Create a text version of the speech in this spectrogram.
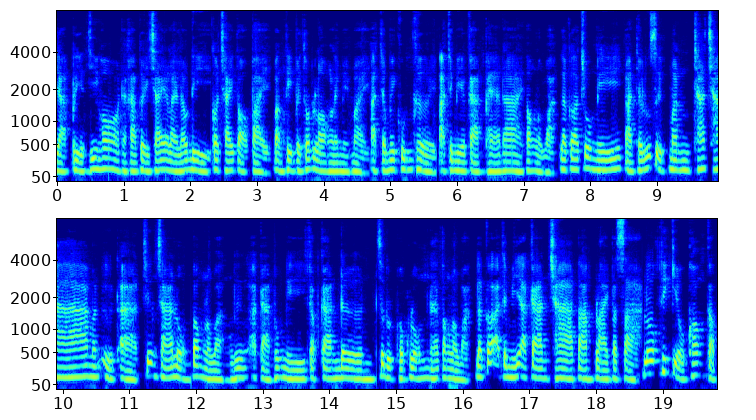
อย่าเปลี่ยนยี่ห้อนะครับเคยใช้อะไรแล้วดีก็ใช้ต่อไป บางทีไปทดลองอะไรใหม่ๆ อาจจะไม่คุ้นเคย อาจจะมีอาการแพ้ได้ต้องระวัง แล้วก็ช่วงนี้อาจจะรู้สึกมันช้าๆ มันอืดอาดเชื่องช้าลงต้องระวังเรื่องอาการพวกนี้กับการเดินสะดุดหกล้มนะต้องระวัง แล้วก็อาจจะมีอาการชาตามปลายประสาทโรคที่เกี่ยวข้องกับ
